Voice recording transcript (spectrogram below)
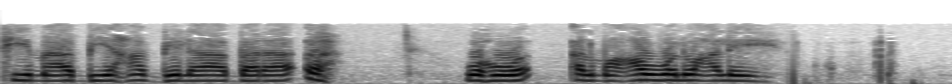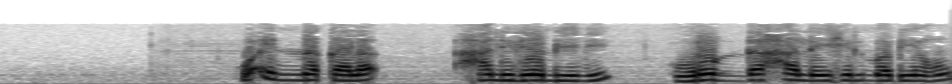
فيما بيع بلا براءة وهو المعول عليه. وإنك لا عن اليمين رد عليه المبيع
